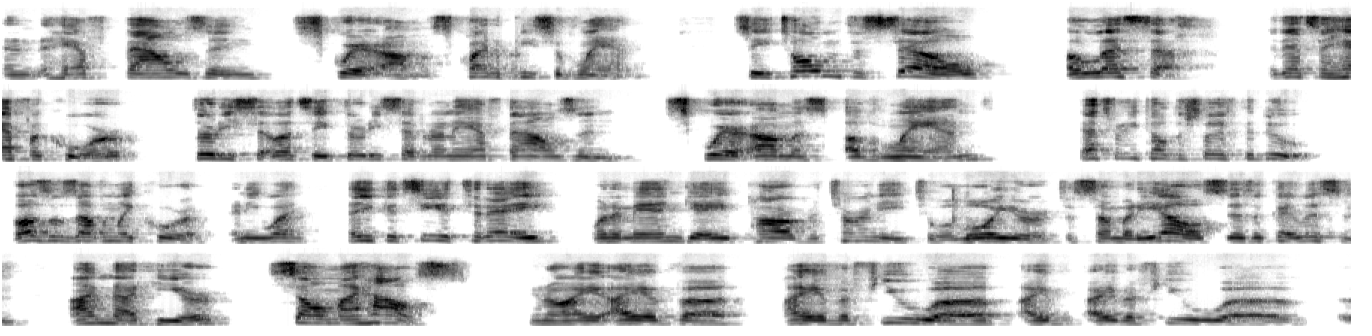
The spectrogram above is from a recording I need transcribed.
and a half thousand square amos, quite a piece of land. So he told him to sell a lesach, that's a half a core, 30, let's say 37 and a half thousand square amas of land. That's what he told the shlich to do. And he went, and you could see it today when a man gave power of attorney to a lawyer or to somebody else, says, okay, listen, I'm not here, sell my house. You know, I, I have uh, I have a few uh, I, I have a few uh,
